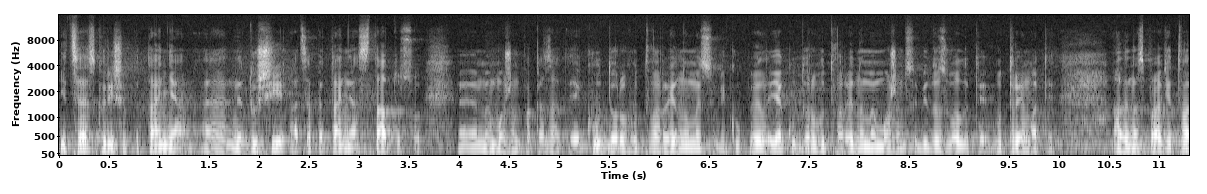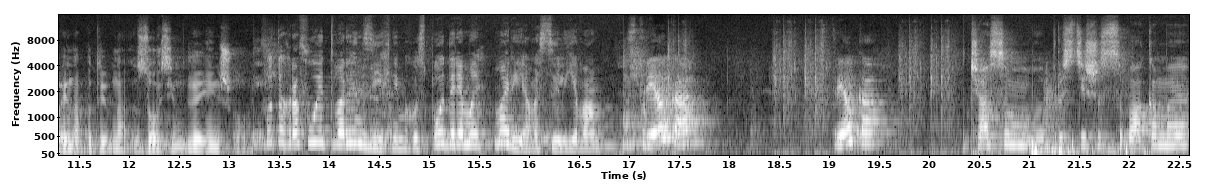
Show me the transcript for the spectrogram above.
І це скоріше питання е, не душі, а це питання статусу. Е, Ми можемо показати, яку дорогу тварину ми собі купили, яку дорогу тварину ми можемо собі дозволити утримати. Але насправді тварина потрібна зовсім для іншого. Фотографує тварин з їхніми господарями Марія Васильєва. Стрілка. Стрілка. Часом простіше з собаками,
